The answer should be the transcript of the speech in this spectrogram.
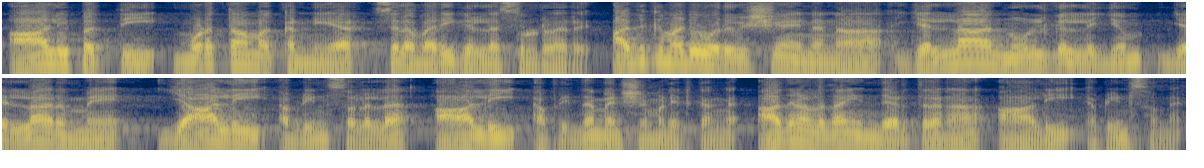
ஆலி பத்தி முடத்தாம கண்ணியார் சில வரிகள்ல சொல்றாரு. அதுக்கு முன்னாடி ஒரு விஷயம் என்னன்னா எல்லா நூல்கள்லையும் எல்லாருமே யாலி அப்படின்னு சொல்லல ஆலி அப்படின்னு தான் மென்ஷன் பண்ணிருக்காங்க அதனாலதான் இந்த இடத்துல நான் ஆலி அப்படின்னு சொன்னேன்.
